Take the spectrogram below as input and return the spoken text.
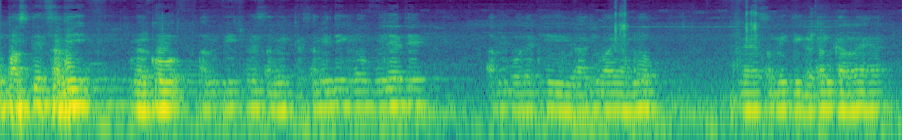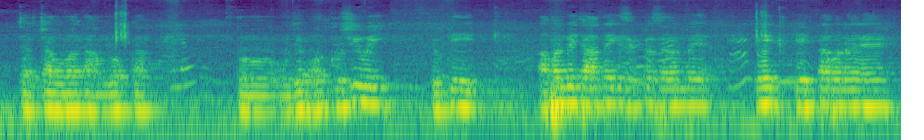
उपस्थित सभी मेरे को अभी बीच में समिति समिति के लोग मिले थे। अभी बोले कि राजू भाई हम लोग नया समिति गठन कर रहे हैं। चर्चा हुआ था हम लोग का। तो मुझे बहुत खुशी हुई क्योंकि अपन भी चाहते हैं कि सेक्टर सेवन में एक एकता बना रहे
